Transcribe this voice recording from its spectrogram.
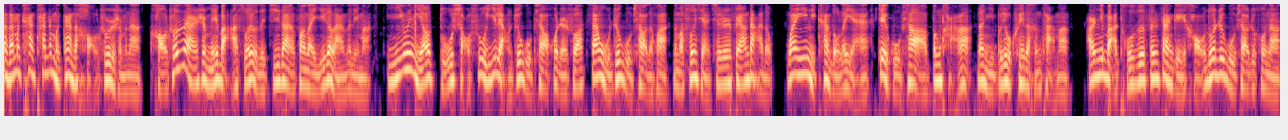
那咱们看他这么干的好处是什么呢？好处自然是没把所有的鸡蛋放在一个篮子里嘛。因为你要赌少数一两只股票，或者说三五只股票的话，那么风险其实是非常大的。万一你看走了眼，这股票啊崩盘了，那你不就亏得很惨吗？而你把投资分散给好多只股票之后呢，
